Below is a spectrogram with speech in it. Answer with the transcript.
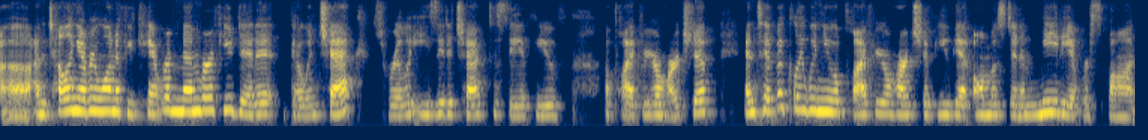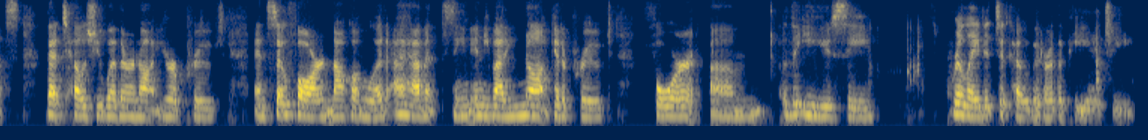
Uh, I'm telling everyone if you can't remember if you did it, go and check. It's really easy to check to see if you've applied for your hardship. And typically, when you apply for your hardship, you get almost an immediate response that tells you whether or not you're approved. And so far, knock on wood, I haven't seen anybody not get approved for um, the EUC related to COVID or the PHE.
